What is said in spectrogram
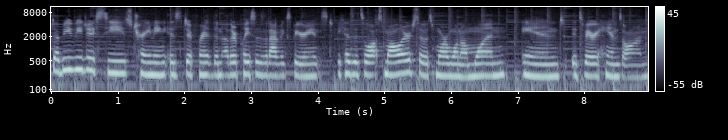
WVJC's training is different than other places that I've experienced because it's a lot smaller, so it's more one-on-one and it's very hands-on.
